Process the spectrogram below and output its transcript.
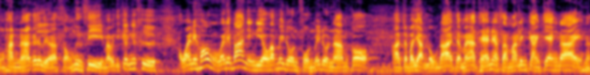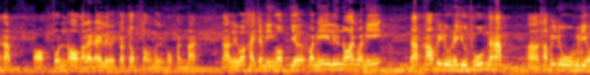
2,000นะฮะก็จะเหลือ 24,000ไม้ปฏิเกิลก็คือเอาไว้ในห้องไว้ในบ้านอย่างเดียวครับ ไม่โดนฝนไม่โดนน้ำก็อาจจะประหยัดลงได้ แต่ไม้อัดแท้เนี่ยสามารถเล่นกลางแจ้งได้นะครับ ออกฝนออกอะไรได้เลย ก็จบ 26,000 บาทนะหรือว่าใครจะมีงบเยอะกว่านี้หรือน้อยกว่านี้นะครับเข้าไปดูใน YouTube นะครับเข้าไปดูวิดีโอ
